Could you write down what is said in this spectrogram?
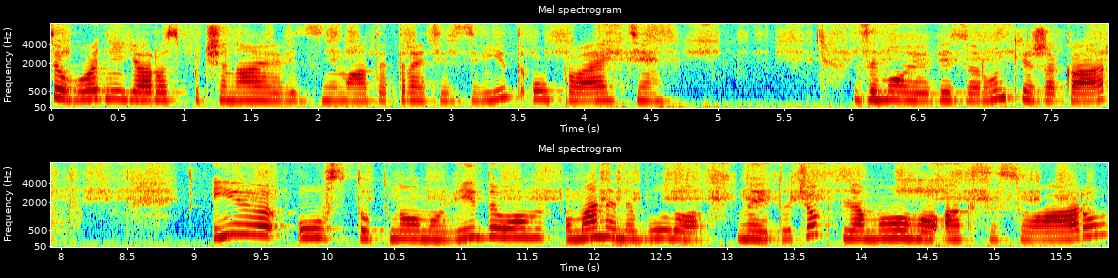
сьогодні я розпочинаю відзнімати третій звіт у проєкті Зимові візерунки Жакард. І у вступному відео у мене не було ниточок для мого аксесуару,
